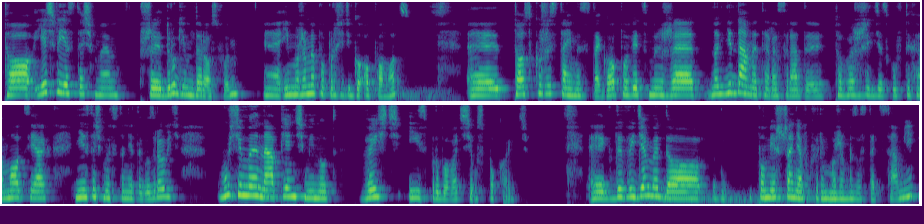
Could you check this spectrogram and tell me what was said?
to jeśli jesteśmy przy drugim dorosłym y, i możemy poprosić go o pomoc, to skorzystajmy z tego. Powiedzmy, że no nie damy teraz rady towarzyszyć dziecku w tych emocjach, nie jesteśmy w stanie tego zrobić. Musimy na 5 minut wyjść i spróbować się uspokoić. E, gdy wyjdziemy do pomieszczenia, w którym możemy zostać sami,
